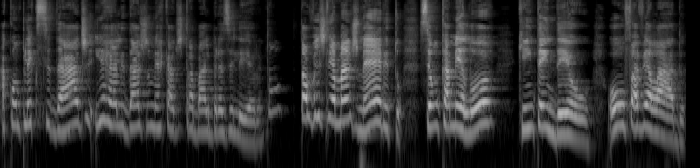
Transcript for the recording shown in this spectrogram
a complexidade e a realidade do mercado de trabalho brasileiro? Então, talvez tenha mais mérito ser um camelô que entendeu, ou o favelado,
